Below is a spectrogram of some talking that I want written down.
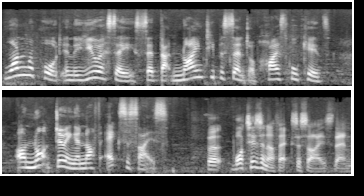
One report in the USA said that 90% of high school kids are not doing enough exercise. But what is enough exercise then?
